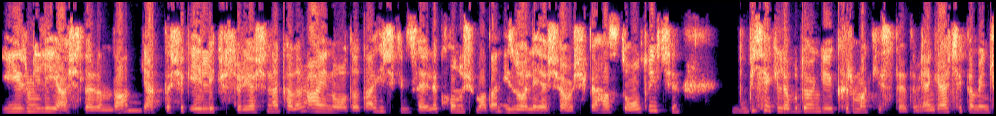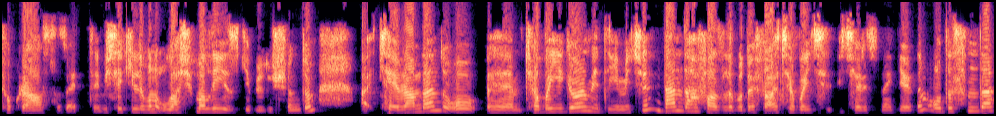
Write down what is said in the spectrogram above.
20'li yaşlarından yaklaşık 50 küsur yaşına kadar aynı odada hiç kimseyle konuşmadan izole yaşamış bir hasta olduğu için bir şekilde bu döngüyü kırmak istedim. Yani gerçekten beni çok rahatsız etti. Bir şekilde buna ulaşmalıyız gibi düşündüm. Çevremden de o e, çabayı görmediğim için ben daha fazla bu defa çaba iç, içerisine girdim. Odasında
